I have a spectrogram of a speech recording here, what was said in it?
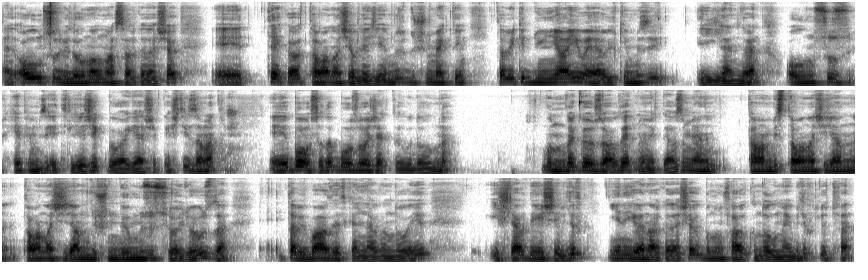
yani olumsuz bir durum olmazsa arkadaşlar e, tekrar tavan açabileceğimizi düşünmekteyim. Tabii ki dünyayı veya ülkemizi ilgilendiren olumsuz hepimizi etkileyecek bir olay gerçekleştiği zaman e, borsada bozulacaktır bu durumda. Bunu da göz ardı etmemek lazım. Yani tamam biz tavan açacağını tavan açacağını düşündüğümüzü söylüyoruz da e, tabii bazı etkenlerden dolayı işler değişebilir. Yeni giren arkadaşlar bunun farkında olmayabilir. Lütfen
